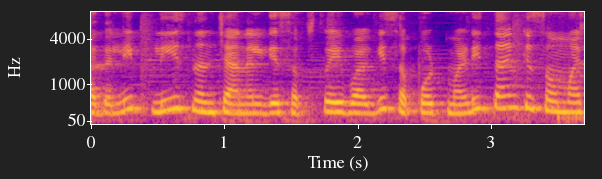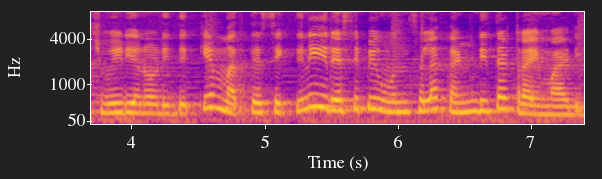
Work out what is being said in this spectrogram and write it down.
ಆದಲ್ಲಿ ಪ್ಲೀಸ್ ನನ್ನ ಚಾನಲ್ಗೆ ಸಬ್ಸ್ಕ್ರೈಬ್ ಆಗಿ ಸಪೋರ್ಟ್ ಮಾಡಿ. Thank you so much. Video ನೋಡಿದ್ದಕ್ಕೆ ಮತ್ತೆ ಸಿಗ್ತೀನಿ. ಈ ರೆಸಿಪಿ ಒಂದು ಸಲ ಖಂಡಿತ ಟ್ರೈ ಮಾಡಿ.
